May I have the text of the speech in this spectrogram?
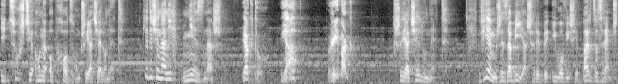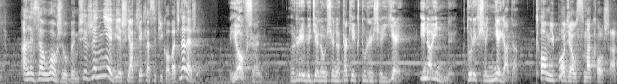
I cóż cię one obchodzą, przyjacielu Ned? Kiedy się na nich nie znasz. Jak to? Ja? Rybak? Przyjacielu Ned, wiem, że zabijasz ryby i łowisz je bardzo zręcznie. Ale założyłbym się, że nie wiesz, jak je klasyfikować należy. I owszem, ryby dzielą się na takie, które się je i na inne, których się nie jada. To mi podział smakosza.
